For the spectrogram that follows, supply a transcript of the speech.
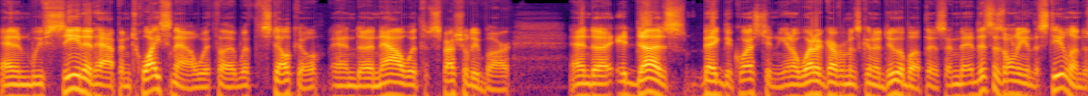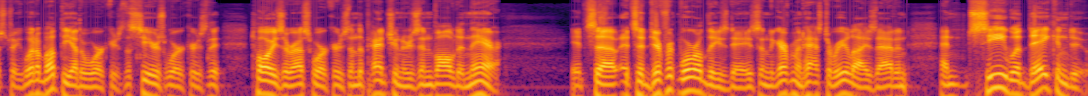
and we've seen it happen twice now with uh, with Stelco and uh, now with Specialty Bar. And uh, it does beg the question, you know, what are governments going to do about this? And this is only in the steel industry. What about the other workers, the Sears workers, the Toys R Us workers, and the pensioners involved in there? It's uh, it's a different world these days, and the government has to realize that and and see what they can do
